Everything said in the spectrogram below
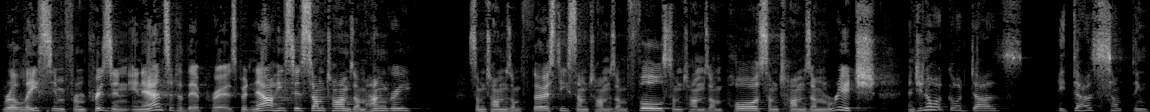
release him from prison in answer to their prayers. But now he says, Sometimes I'm hungry, sometimes I'm thirsty, sometimes I'm full, sometimes I'm poor, sometimes I'm rich. And do you know what God does? He does something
